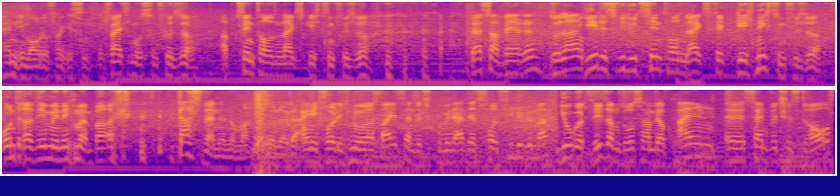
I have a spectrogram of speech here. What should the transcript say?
Habe Handy im Auto vergessen. Ich weiß, ich muss zum Friseur. Ab 10.000 Likes gehe ich zum Friseur. Besser wäre, solange jedes Video 10.000 Likes kriegt, gehe ich nicht zum Friseur. Und rasiere mir nicht mein Bart. Das wäre eine Nummer. So Leute, eigentlich wollte ich nur zwei Sandwiches probieren. Er hat jetzt voll viele gemacht. Joghurt Sesamsoße haben wir auf allen äh, Sandwiches drauf.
